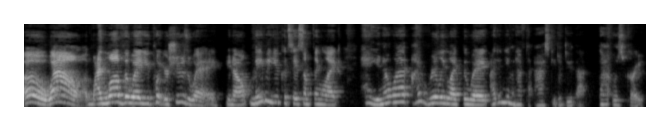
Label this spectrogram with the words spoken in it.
oh, wow, I love the way you put your shoes away, you know, maybe you could say something like, hey, you know what? I really like the way I didn't even have to ask you to do that. That was great.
